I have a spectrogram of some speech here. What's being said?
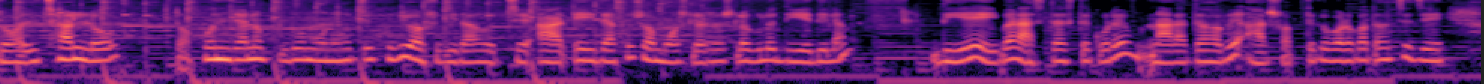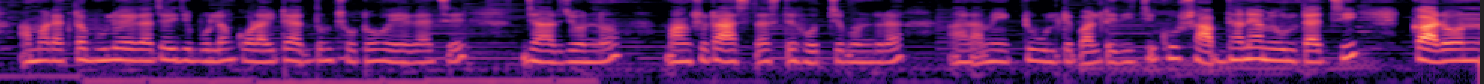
জল ছাড়লো, তখন যেন পুরো মনে হচ্ছে খুবই অসুবিধা হচ্ছে। আর এই দেখো সব মশলা টশলাগুলো দিয়ে দিলাম। দিয়ে এইবার আস্তে আস্তে করে নাড়াতে হবে। আর সব থেকে বড় কথা হচ্ছে যে, আমার একটা ভুল হয়ে গেছে, ওই যে বললাম কড়াইটা একদম ছোট হয়ে গেছে, যার জন্য মাংসটা আস্তে আস্তে হচ্ছে বন্ধুরা। আর আমি একটু উল্টে পাল্টে দিচ্ছি, খুব সাবধানে আমি উল্টাচ্ছি। কারণ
